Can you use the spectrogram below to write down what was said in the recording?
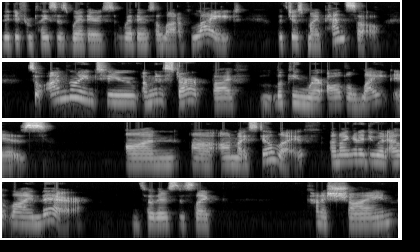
the different places where there's, where there's a lot of light with just my pencil. So I'm going to, I'm going to start by looking where all the light is on, uh, on my still life, and I'm going to do an outline there. And so there's this like kind of shine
